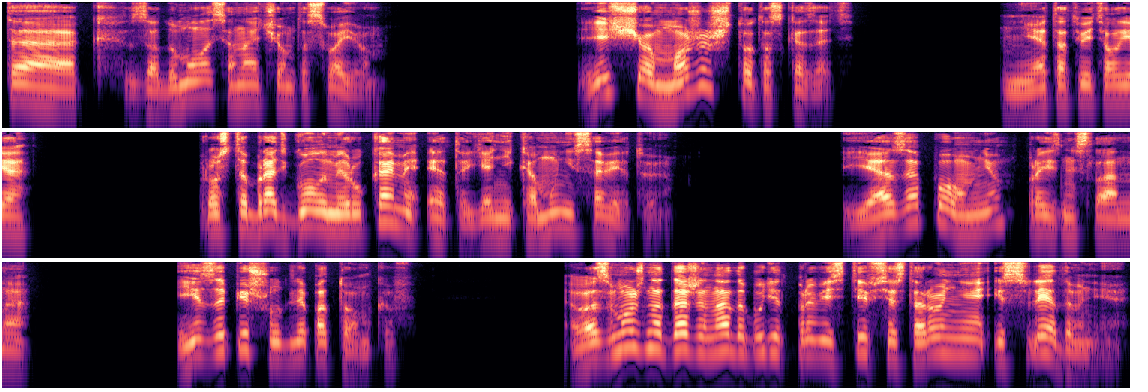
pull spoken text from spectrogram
«Так», — задумалась она о чем-то своем. «Еще можешь что-то сказать?» «Нет», — ответил я. «Просто брать голыми руками это я никому не советую». «Я запомню», — произнесла она, — «и запишу для потомков. Возможно, даже надо будет провести всестороннее исследование.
